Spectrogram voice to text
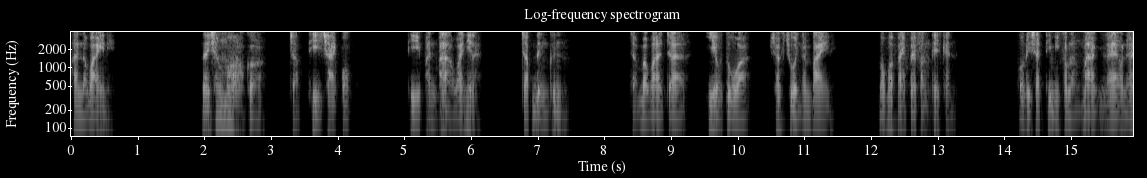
พันเอาไว้นี่ในช่างหม้อก็จับที่ชายปก ที่พันผ้าไว้นี่แหละ จับดึงขึ้น จับแบบว่าจะเยี่ยวตัวชักชวนกันไป บอกว่าไปไปฟังเทศกันโพธิสัตว์ที่มีกำลังมากอยู่แล้วนะ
